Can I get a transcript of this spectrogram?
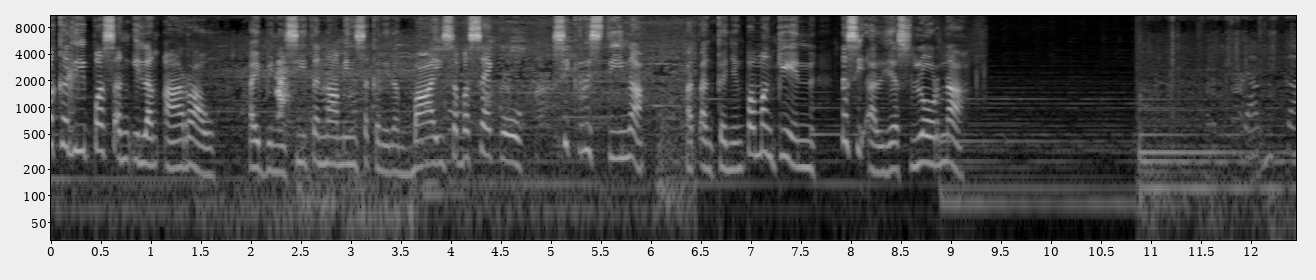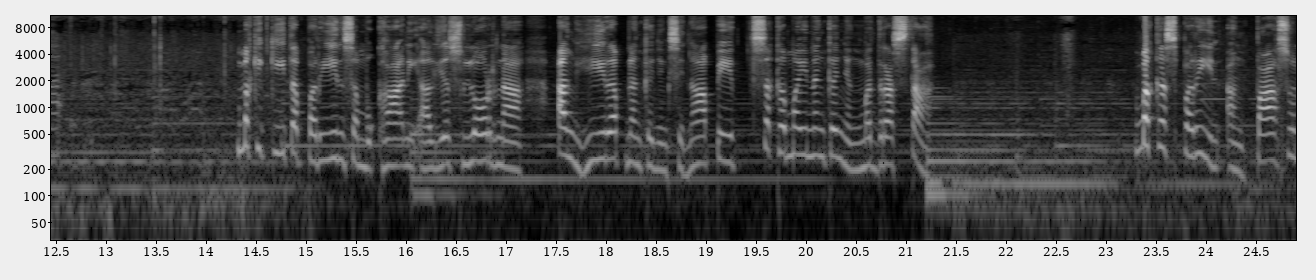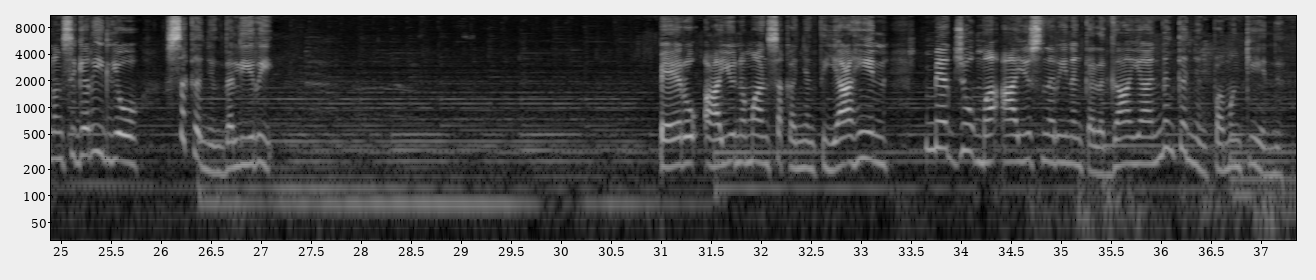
Makalipas ang ilang araw, ay binisita namin sa kanilang bahay sa Baseco si Christina at ang kanyang pamangkin na si alias Lorna. Makikita pa rin sa mukha ni alias Lorna ang hirap ng kanyang sinapit sa kamay ng kanyang madrasta. Bakas pa rin ang paso ng sigarilyo sa kanyang daliri. Pero ayon naman sa kanyang tiyahin, medyo maayos na rin ang kalagayan ng kanyang pamangkin.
